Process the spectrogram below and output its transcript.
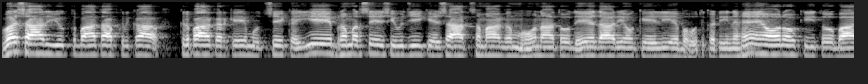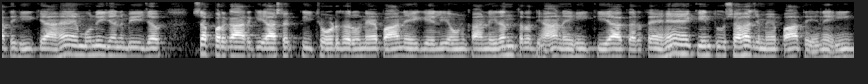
वह सार युक्त बात, आप कृपा कृपा करके मुझसे कहिए, भ्रमर से शिव जी के साथ समागम होना तो देहदारियों के लिए बहुत कठिन है, औरों की तो बात ही क्या है? मुनिजन भी जब सब प्रकार की आसक्ति छोड़कर उन्हें पाने के लिए उनका निरंतर ध्यान ही किया करते हैं, किंतु सहज में पाते नहीं।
